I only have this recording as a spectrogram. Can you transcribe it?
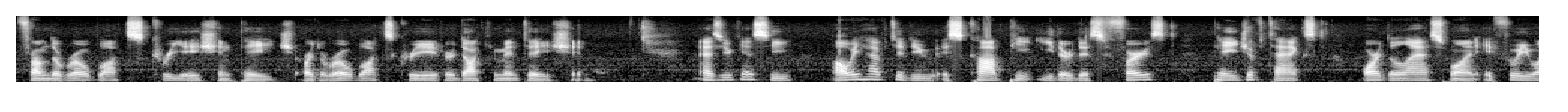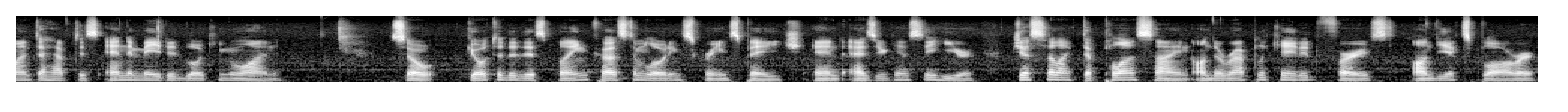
from the Roblox creation page or the Roblox creator documentation. As you can see, all we have to do is copy either this first page of text or the last one if we want to have this animated looking one. So go to the displaying custom loading screens page and as you can see here, just select the plus sign on the replicated first on the Explorer,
